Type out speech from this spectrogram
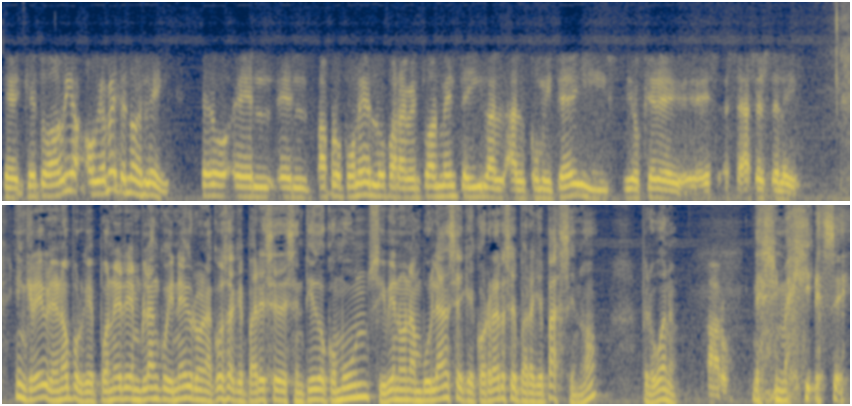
que, todavía obviamente no es ley, pero el, el para proponerlo para eventualmente ir al, al comité y si Dios quiere hacerse ley. Increíble, ¿no? Porque poner en blanco y negro una cosa que parece de sentido común, si viene una ambulancia hay que correrse para que pase, ¿no? Pero bueno. Claro. Imagínese.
